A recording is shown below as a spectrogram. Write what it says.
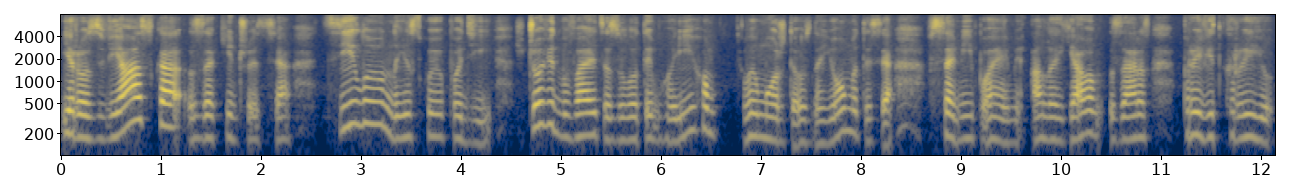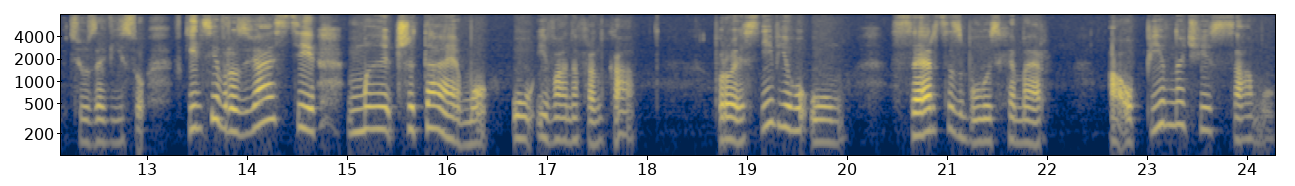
і розв'язка закінчується цілою низкою подій. Що відбувається з Золотим горіхом, ви можете ознайомитися в самій поемі, але я вам зараз привідкрию цю завісу. В кінці в розв'язці ми читаємо у Івана Франка. Прояснів його ум, серце збулось химер, а опівночі саму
